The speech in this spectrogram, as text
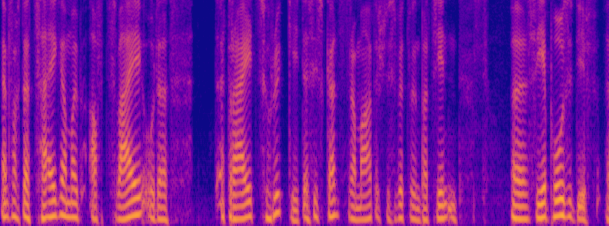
einfach der Zeiger mal auf zwei oder drei zurückgeht. Das ist ganz dramatisch. Das wird von den Patienten äh, sehr positiv äh,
